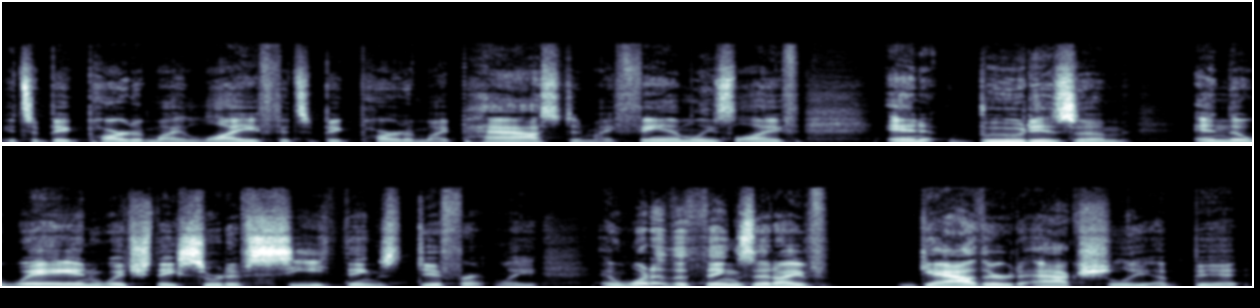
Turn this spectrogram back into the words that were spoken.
It's a big part of my life, it's a big part of my past and my family's life, and Buddhism and the way in which they sort of see things differently. And one of the things that I've gathered actually a bit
